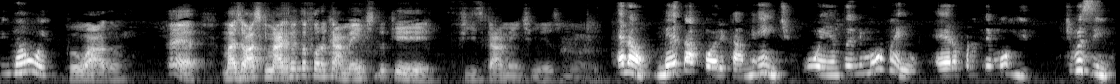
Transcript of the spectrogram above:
E não ele. foi o Adam. É, mas eu acho que mais metaforicamente do que fisicamente mesmo. né? É não, metaforicamente, o Anthony morreu. Era pra ter morrido. Tipo assim,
